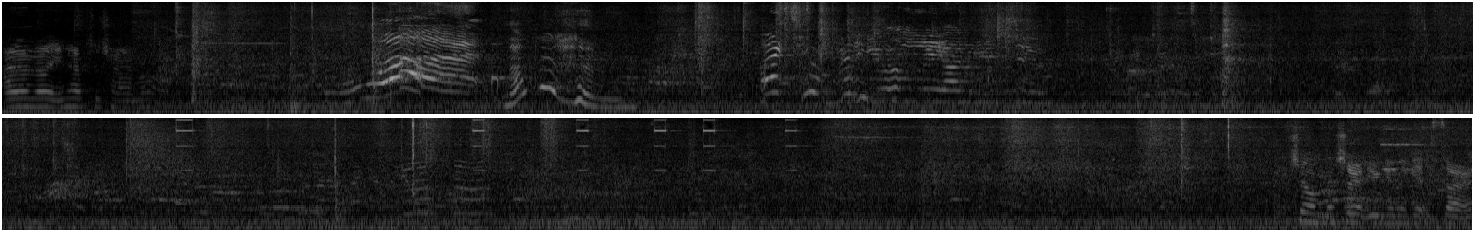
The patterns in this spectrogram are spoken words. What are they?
I don't know. You'd have to try them on. What? Nothing. Why you videoing me on YouTube? Show them the shirt. You're gonna get star.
